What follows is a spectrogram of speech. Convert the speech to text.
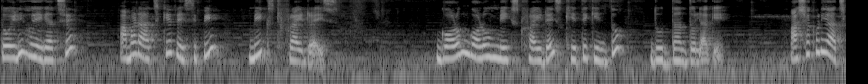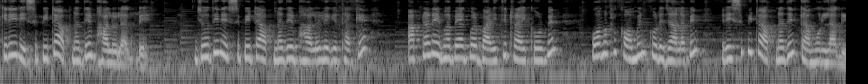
তৈরি হয়ে গেছে আমার আজকের রেসিপি মিক্সড ফ্রাইড রাইস। গরম গরম মিক্সড ফ্রাইড রাইস খেতে কিন্তু দুর্দান্ত লাগে। আশা করি আজকের এই রেসিপিটা আপনাদের ভালো লাগবে। যদি রেসিপিটা আপনাদের ভালো লেগে থাকে আপনারা এভাবে একবার বাড়িতে ট্রাই করবেন ও আমাকে কমেন্ট করে জানাবেন রেসিপিটা আপনাদের কেমন লাগল।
